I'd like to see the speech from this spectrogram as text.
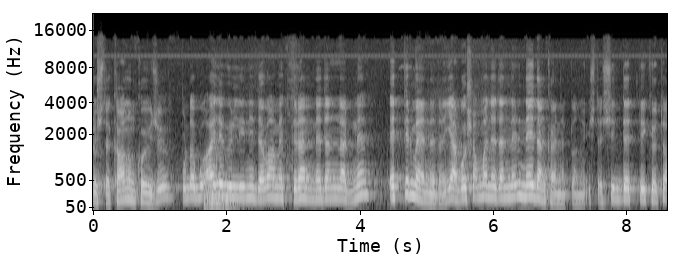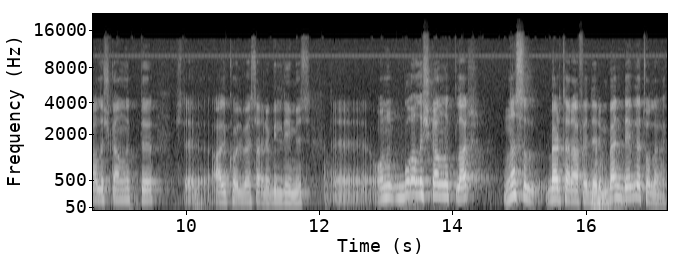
işte kanun koyucu. Burada bu aile birliğini devam ettiren nedenler ne? Ettirmeyen neden. Ya boşanma nedenleri neyden kaynaklanıyor? İşte şiddetti, kötü alışkanlıktı, işte alkol vesaire bildiğimiz. Ee, onu bu alışkanlıklar nasıl bertaraf ederim? Ben devlet olarak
